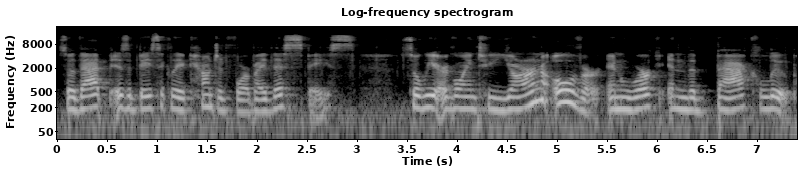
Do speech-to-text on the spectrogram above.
So that is basically accounted for by this space. So we are going to yarn over and work in the back loop.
